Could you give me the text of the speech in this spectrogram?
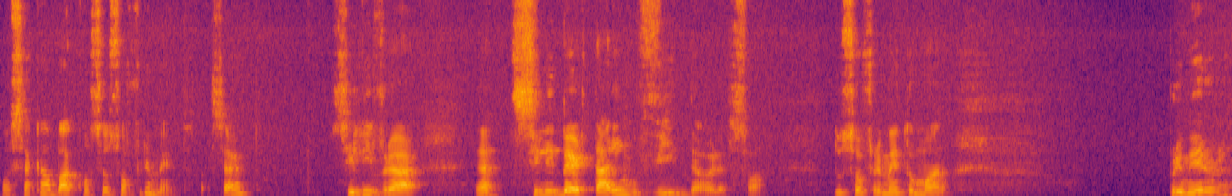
você acabar com o seu sofrimento, tá certo? Se livrar, né? Se libertar em vida, olha só, do sofrimento humano. Primeiro,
